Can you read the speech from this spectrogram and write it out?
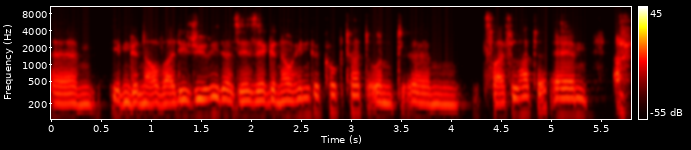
Ähm, eben genau, weil die Jury da sehr, sehr genau hingeguckt hat und ähm, Zweifel hatte. Ähm, ach,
